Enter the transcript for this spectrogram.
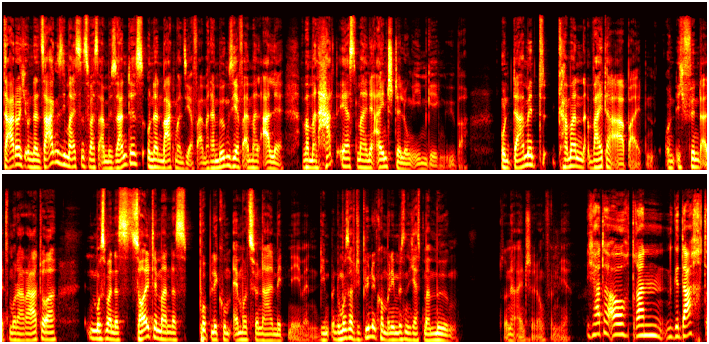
dadurch, und dann sagen sie meistens was Amüsantes und dann mag man sie auf einmal. Dann mögen sie auf einmal alle. Aber man hat erstmal eine Einstellung ihnen gegenüber. Und damit kann man weiterarbeiten. Und ich finde, als Moderator muss man das, sollte man das Publikum emotional mitnehmen. Die, du musst auf die Bühne kommen und die müssen dich erstmal mögen. So eine Einstellung von mir. Ich hatte auch dran gedacht,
